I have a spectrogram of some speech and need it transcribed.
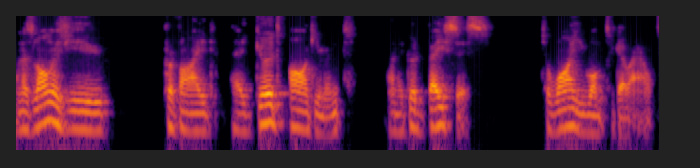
And as long as you provide a good argument and a good basis to why you want to go out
